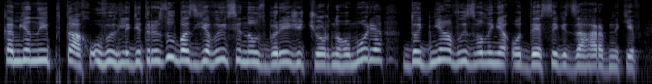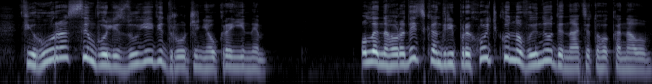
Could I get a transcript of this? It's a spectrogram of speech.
Кам'яний птах у вигляді тризуба з'явився на узбережжі Чорного моря до дня визволення Одеси від загарбників. Фігура символізує відродження України. Олена Городецька, Андрій Приходько. Новини 11 каналу.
